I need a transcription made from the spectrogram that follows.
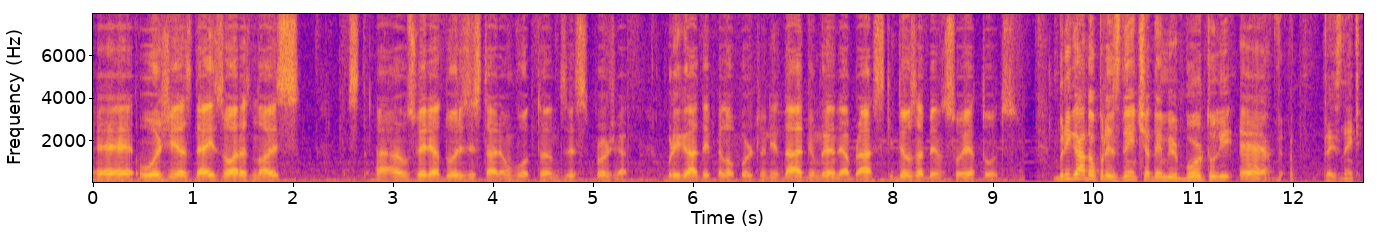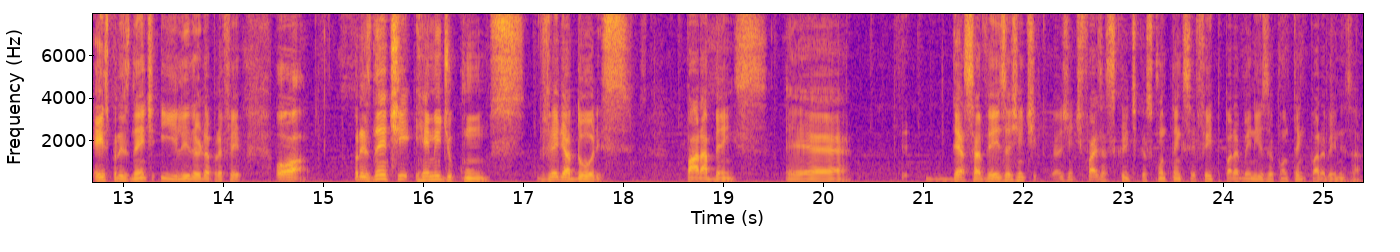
É, hoje às 10 horas nós, os vereadores estarão votando esse projeto. Obrigado aí pela oportunidade, um grande abraço, que Deus abençoe a todos. Obrigado ao presidente Ademir Bortoli, é, presidente, ex-presidente e líder da prefeita. Ó, presidente Remídio Kunz, vereadores, parabéns. É, dessa vez a gente, a gente faz as críticas quando tem que ser feito, parabeniza quando tem que parabenizar.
